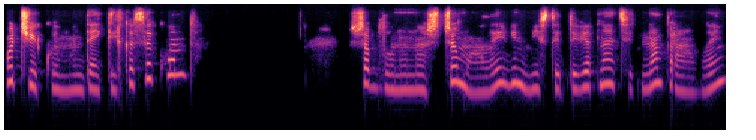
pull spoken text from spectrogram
Очікуємо декілька секунд. Шаблон у нас чималий, він містить 19 направлень.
